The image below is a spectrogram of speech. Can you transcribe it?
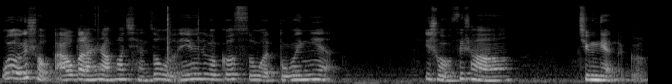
我有一首吧，我本来是想放前奏的，因为这个歌词我不会念。一首非常经典的歌。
